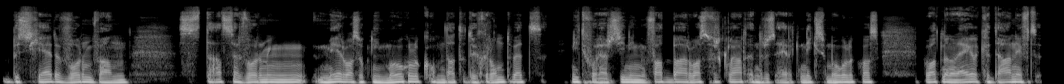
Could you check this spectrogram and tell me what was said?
bescheiden vorm van staatshervorming. Meer was ook niet mogelijk, omdat de grondwet niet voor herziening vatbaar was verklaard en er dus eigenlijk niks mogelijk was. Maar wat men dan eigenlijk gedaan heeft,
